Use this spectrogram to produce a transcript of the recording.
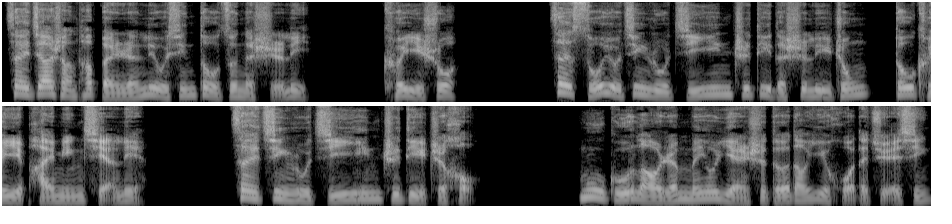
再加上他本人六星斗尊的实力，可以说，在所有进入极阴之地的势力中都可以排名前列。在进入极阴之地之后，木谷老人没有掩饰得到异火的决心，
